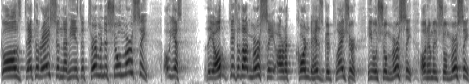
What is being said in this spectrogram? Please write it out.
God's declaration that he is determined to show mercy. Oh, yes, the objects of that mercy are according to his good pleasure. He will show mercy on whom he will show mercy,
